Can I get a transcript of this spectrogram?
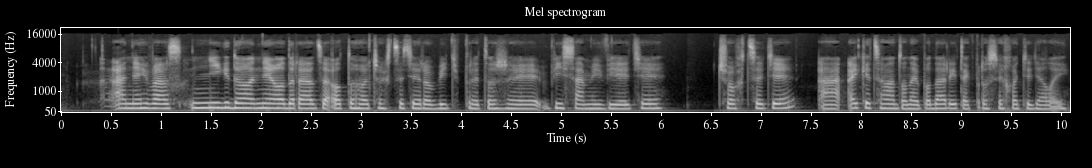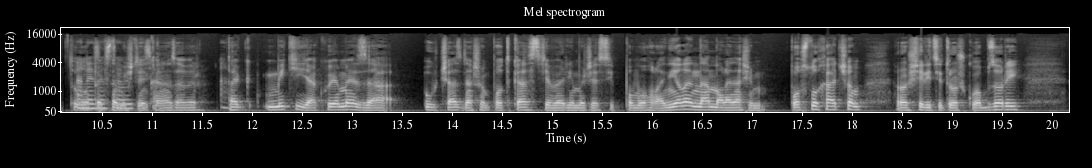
A nech vás nikto neodrádza od toho, čo chcete robiť, pretože vy sami viete, čo chcete a aj keď sa vám to nepodarí, tak proste choďte ďalej. To a bola pekná myšlienka na záver. Tak my ti ďakujeme za účasť v našom podcaste. Veríme, že si pomohla nielen nám, ale našim poslucháčom rozšíriť si trošku obzory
